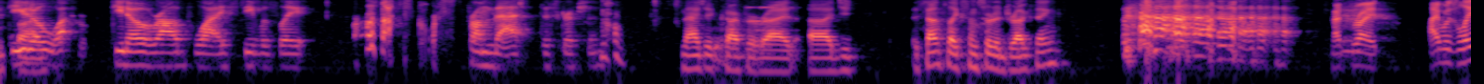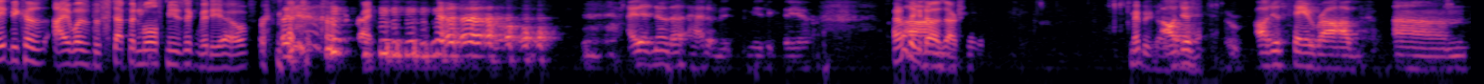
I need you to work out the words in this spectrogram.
do you know what? Do you know, Rob, why Steve was late of course. from that description? Magic carpet ride. Uh, do you, it sounds like some sort of drug thing. That's right. I was late because I was the Steppenwolf music video for Magic Carpet Ride. no. I didn't know that had a music video. I don't think it does Um, actually. Maybe it does. I'll just I'll just say Rob. Um,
